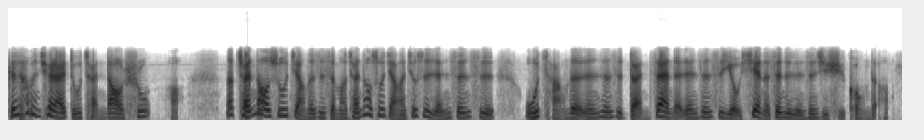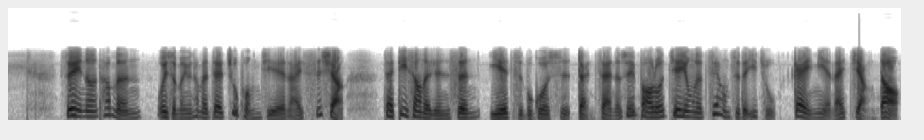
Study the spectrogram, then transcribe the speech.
可是他们却来读传道书。那传道书讲的是什么？传道书讲的就是人生是无常的，人生是短暂的，人生是有限的，甚至人生是虚空的哈。所以呢，他们为什么？因为他们在祝棚节来思想。在地上的人生也只不过是短暂的，所以保罗借用了这样子的一组概念来讲到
